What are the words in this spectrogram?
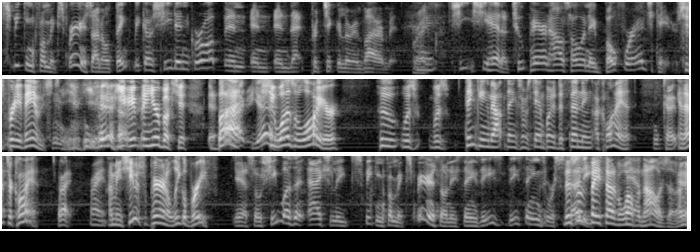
speaking from experience, I don't think, because she didn't grow up in in, in that particular environment. Right. She she had a two parent household and they both were educators. She's pretty advantaged. yeah. In your book, she, but yes. she was a lawyer who was was thinking about things from a standpoint of defending a client. Okay. and that's her client. Right. Right. I mean, she was preparing a legal brief. Yeah, so she wasn't actually speaking from experience on these things. These these things were studied. This was based out of a wealth of knowledge, though. I mean,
